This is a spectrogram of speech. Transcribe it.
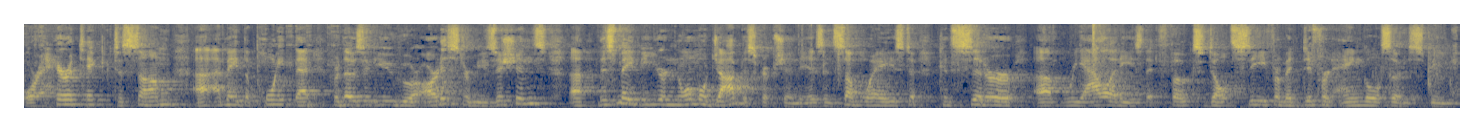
or a heretic to some. Uh, I made the point that for those of you who are artists or musicians, uh, this may be your normal job description, is in some ways to consider um, realities that folks don't see from a different angle, so to speak.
